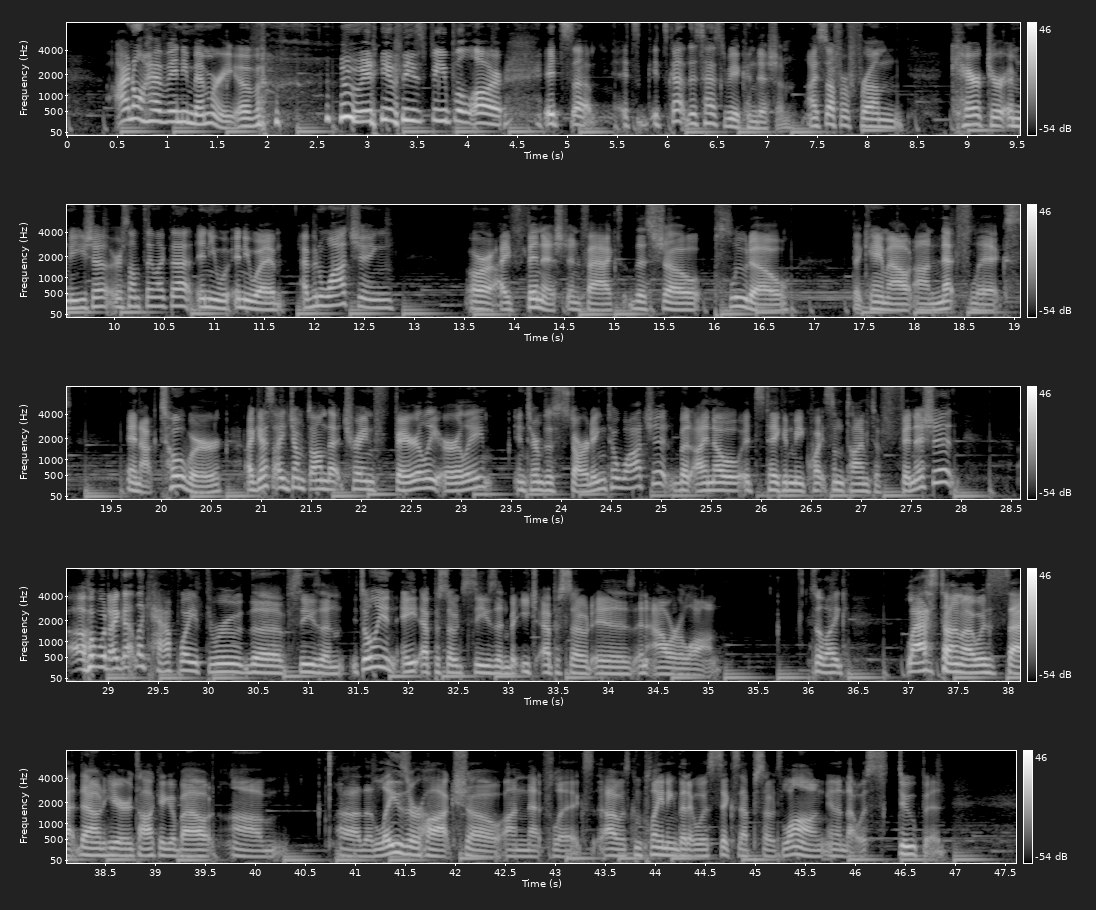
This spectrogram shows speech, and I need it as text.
I don't have any memory of who any of these people are. It's uh it's it's got this has to be a condition. I suffer from character amnesia or something like that. Anyway, anyway, I've been watching or I finished, in fact, this show Pluto that came out on Netflix in October. I guess I jumped on that train fairly early in terms of starting to watch it, but I know it's taken me quite some time to finish it. Uh, when I got like halfway through the season, it's only an eight episode season, but each episode is an hour long. So, like, last time I was sat down here talking about um, uh, the Laserhawk show on Netflix, I was complaining that it was six episodes long, and that was stupid.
